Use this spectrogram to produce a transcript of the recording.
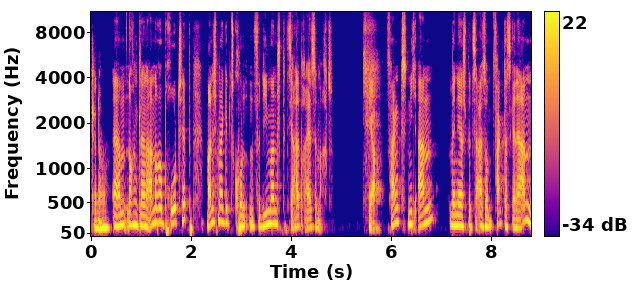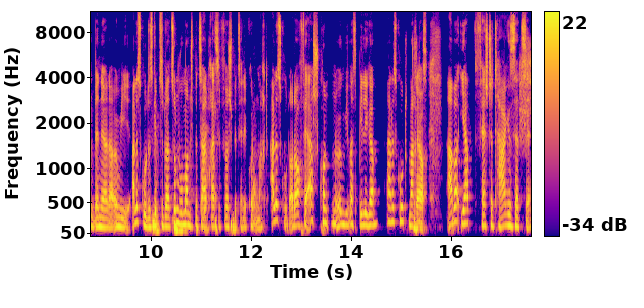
Genau. Ähm, noch ein kleiner anderer Pro-Tipp. Manchmal gibt's Kunden, für die man Spezialpreise macht. Ja. Fangt nicht an, wenn ihr spezial, also fangt das gerne an, wenn ihr da irgendwie alles gut. Es gibt Situationen, wo man Spezialpreise für spezielle Kunden macht. Alles gut. Oder auch für Erstkunden irgendwie was billiger. Alles gut, macht Ja. das. Aber ihr habt feste Tagessätze,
